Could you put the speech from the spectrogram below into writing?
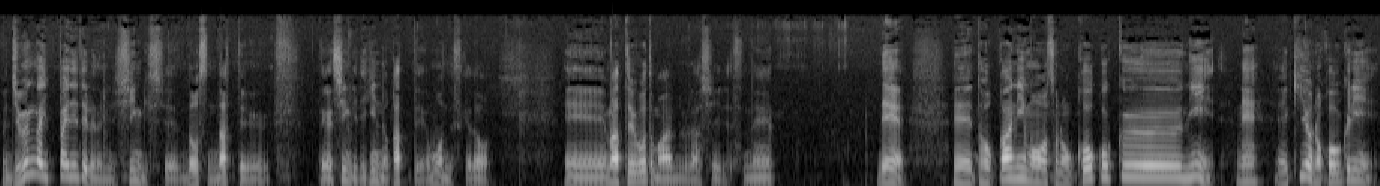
まあ、自分がいっぱい出てるのに審議してどうすんだっていう、てか審議できんのかって思うんですけど、えー、まあということもあるらしいですね。で、え、ー、と、他にも、その広告に、ね、え企業の広告に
